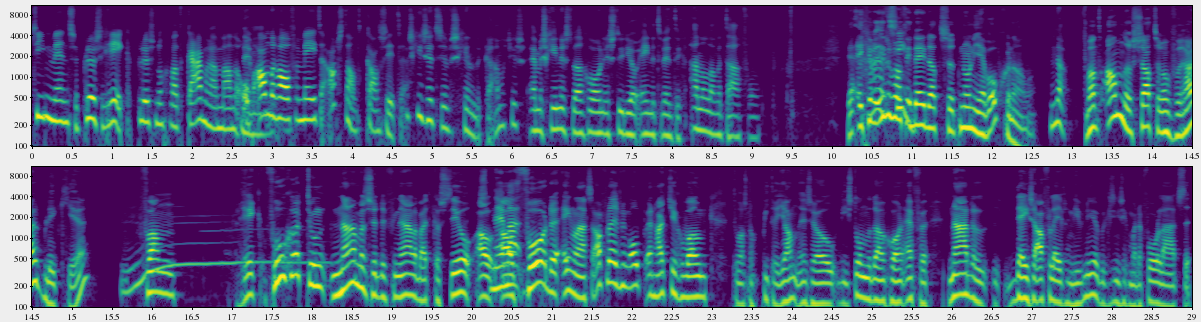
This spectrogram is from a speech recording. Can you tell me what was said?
tien mensen plus Rick, plus nog wat cameramannen Nee, op maar- anderhalve meter afstand kan zitten. Misschien zitten ze in verschillende kamertjes. En misschien is het wel gewoon in Studio 21 aan een lange tafel. Ja, ik Gaan heb in ieder geval het idee dat ze het nog niet hebben opgenomen. Nou. Want anders zat er een vooruitblikje van Rick. Vroeger, toen namen ze de finale bij het kasteel al, Nee, al maar- voor de ene laatste aflevering op. En had je gewoon, toen was nog Pieter Jan en zo, die stonden dan gewoon even na de, deze aflevering die we nu hebben gezien, zeg maar de voorlaatste,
